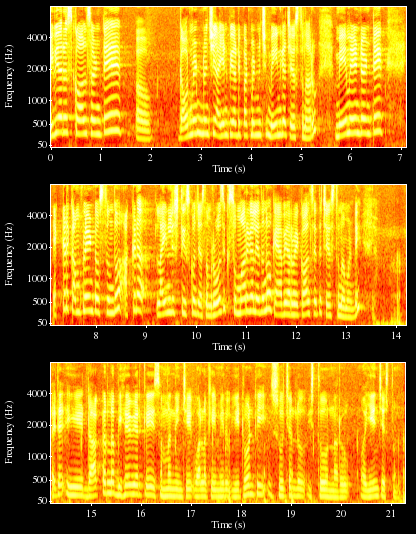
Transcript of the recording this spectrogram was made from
I V R S calls అంటే గవర్నమెంట్ నుంచి I N P R department నుంచి మెయిన్గా చేస్తున్నారు. మేమేంటంటే ఎక్కడ కంప్లైంట్ వస్తుందో అక్కడ లైన్ లిస్ట్ తీసుకొని చేస్తాం రోజుకి సుమారుగా లేదన్నా ఒక యాభై అరవై కాల్స్ అయితే చేస్తున్నామండి. అయితే ఈ డాక్టర్ల బిహేవియర్కి సంబంధించి వాళ్ళకి మీరు ఎటువంటి సూచనలు ఇస్తూ ఉన్నారు? ఏం చేస్తున్నారు?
